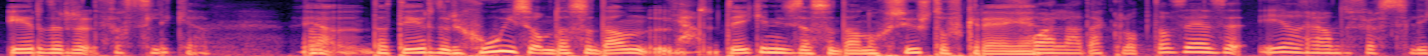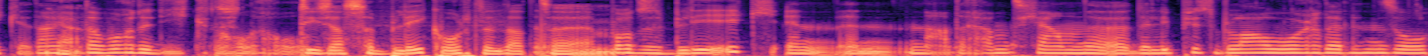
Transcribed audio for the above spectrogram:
eerder, Verslikken. Ja, dat eerder goed is, omdat ze dan, Ja. het teken is dat ze dan nog zuurstof krijgen. Voilà, dat klopt. Dan zijn ze eerder aan het verslikken. Dan, Ja. dan worden die knalrood. Het is als ze bleek worden dat... Dan ehm, worden ze bleek en, en na de rand gaan de, de lipjes blauw worden en zo.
